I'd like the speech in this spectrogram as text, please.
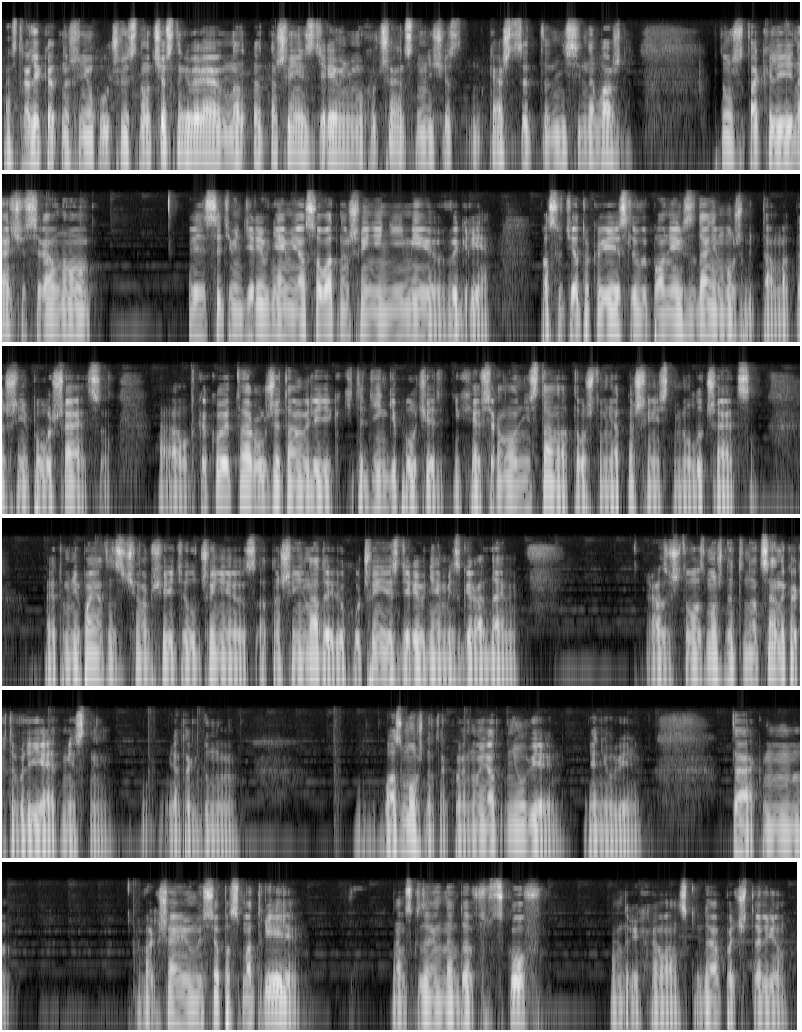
Астролика отношения ухудшились. Но вот, честно говоря, отношения с деревнями ухудшаются, но мне сейчас кажется, это не сильно важно. Потому что так или иначе, все равно с этими деревнями особо отношения не имею в игре. По сути, я только если выполняю их задания, может быть, там отношения повышаются. А вот какое-то оружие там или какие-то деньги получать от них, я все равно не стану от того, что у меня отношения с ними улучшаются. Поэтому непонятно, зачем вообще эти улучшения отношений надо, или ухудшения с деревнями, с городами. Разве что, возможно, это на цены как-то влияет местные. Я так думаю. Возможно такое, но я не уверен. Я не уверен. Так, в Варшаве мы все посмотрели. Нам сказали, надо в Псков. Андрей Хованский, да, почтальон.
